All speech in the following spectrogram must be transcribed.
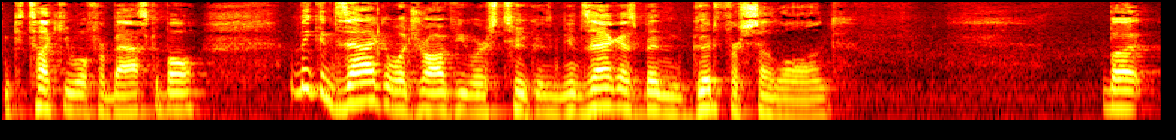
Kentucky will for basketball. I think Gonzaga will draw viewers too because Gonzaga has been good for so long. But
